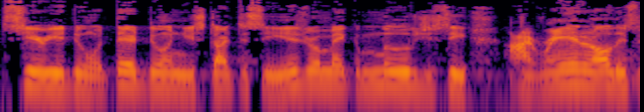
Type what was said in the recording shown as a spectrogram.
Syria doing what they're doing. You start to see Israel making moves. You see Iran and all this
